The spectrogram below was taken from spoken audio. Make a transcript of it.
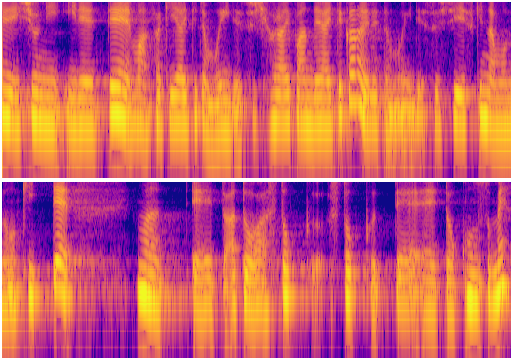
で一緒に入れて、まあ、先焼いててもいいですしフライパンで焼いてから入れてもいいですし好きなものを切って、まあえーと、あとはストックストックって、えーと、コンソメ、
